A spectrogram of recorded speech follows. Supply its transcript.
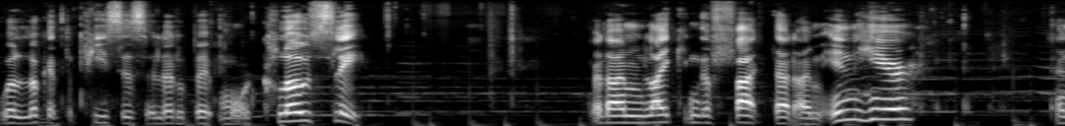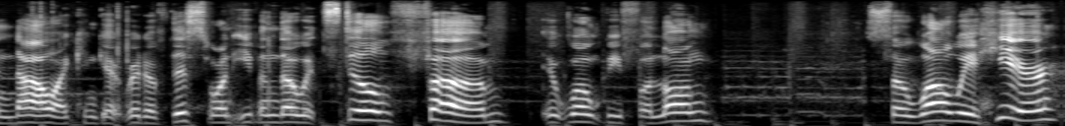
we'll look at the pieces a little bit more closely. But I'm liking the fact that I'm in here and now I can get rid of this one even though it's still firm it won't be for long so while we're here,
